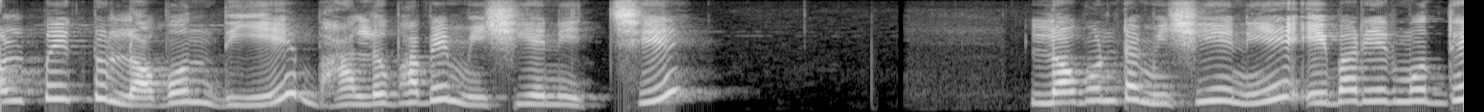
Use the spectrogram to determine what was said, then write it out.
অল্প একটু লবণ দিয়ে ভালোভাবে মিশিয়ে নিচ্ছি। লবণটা মিশিয়ে নিয়ে এবার এর মধ্যে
